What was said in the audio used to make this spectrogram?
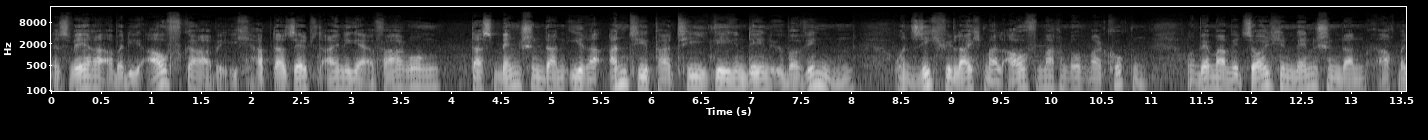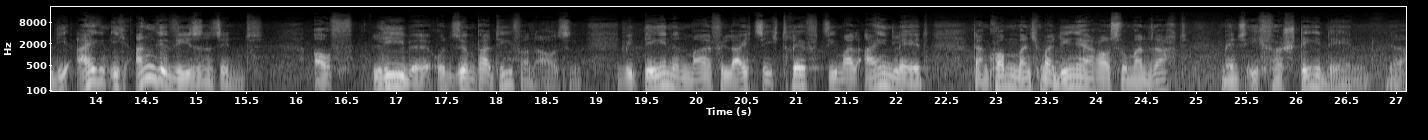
Es wäre aber die Aufgabe, ich habe da selbst einige Erfahrungen dass Menschen dann ihre Antipathie gegen den überwinden und sich vielleicht mal aufmachen und mal gucken. Und wenn man mit solchen Menschen dann auch mal, die eigentlich angewiesen sind auf Liebe und Sympathie von außen, mit denen mal vielleicht sich trifft, sie mal einlädt, dann kommen manchmal Dinge heraus, wo man sagt, Mensch, ich verstehe den, ja.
